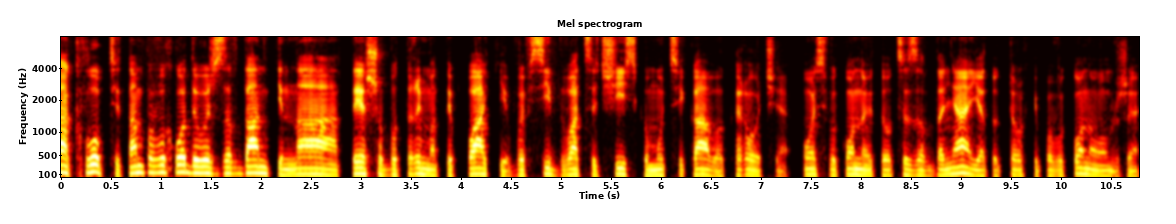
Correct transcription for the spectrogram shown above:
Так, хлопці, там повиходили ж завданки на те, щоб отримати паки в FC26, кому цікаво. Коротше, ось виконуєте оце завдання. Я тут трохи повиконував вже.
